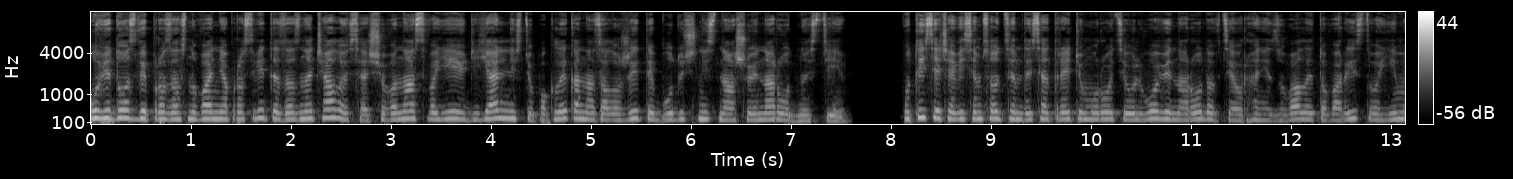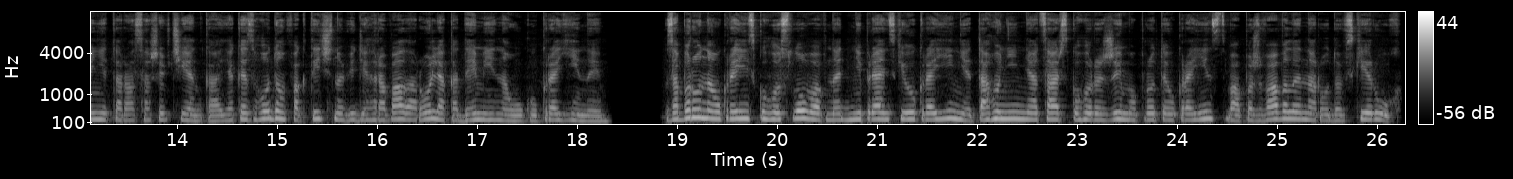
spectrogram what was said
У відозві про заснування просвіти зазначалося, що вона своєю діяльністю покликана заложити будучність нашої народності. У 1873 році у Львові народовці організували товариство імені Тараса Шевченка, яке згодом фактично відігравало роль Академії наук України. Заборона українського слова в наддніпрянській Україні та гоніння царського режиму проти українства пожвавили народовський рух.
